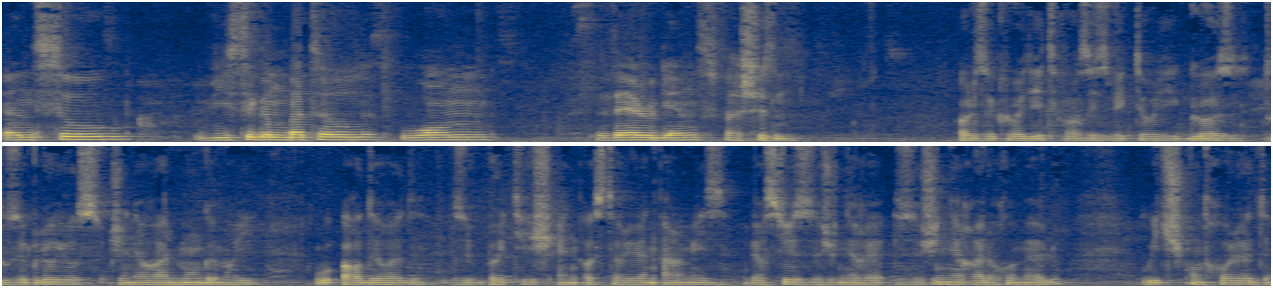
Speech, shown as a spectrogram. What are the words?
And so the second battle won there against fascism. All the credit for this victory goes to the glorious General Montgomery, who ordered the British and Australian armies versus the, genera- the General Rommel, which controlled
